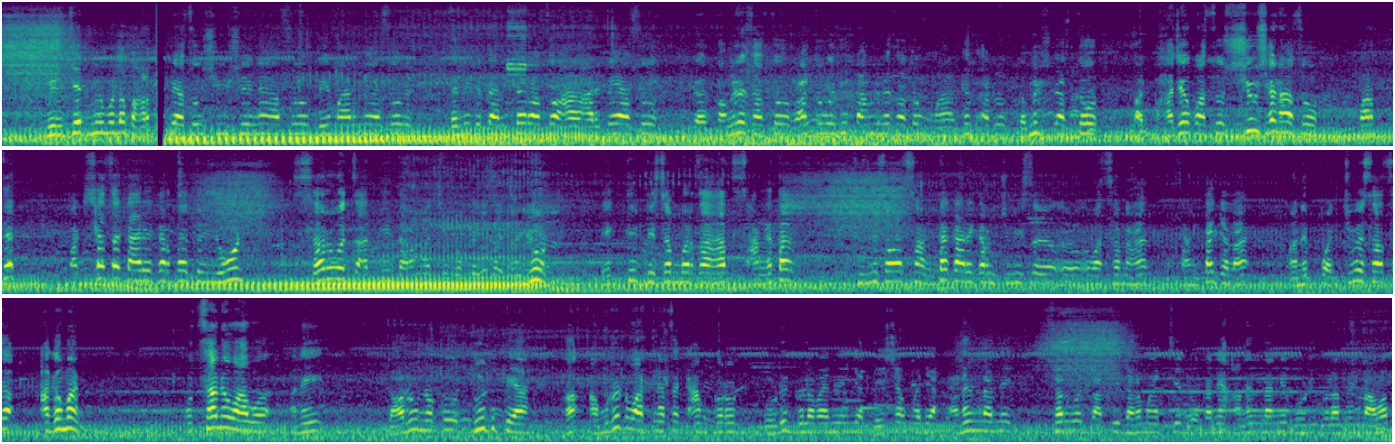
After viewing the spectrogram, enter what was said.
मिरजेत मी म्हटलं भारतीय असो शिवसेना असो भीम आर्मी असो दलित पॅन्थर असो आर पी आय असो काँग्रेस असो राष्ट्रवादी काँग्रेस असो मार्क्स असो कम्युनिस्ट असतो भाजप असो शिवसेना असो प्रत्येक पक्षाचा कार्यकर्ता तो येऊन सर्व जाती धर्माची लोक एकत्र येऊन एकतीस डिसेंबरचा हा सांगता चोवीसावा सांगता कार्यक्रम चोवीस वाजताना हा सांगता केला. आणि पंचवीसाचं आगमन उत्साहानं व्हावं आणि दारू नको दूध प्या हा अमृत वाटण्याचं काम करून गोडी गुलाबाने या देशामध्ये आनंदाने सर्व जाती धर्माचे लोकांनी आनंदाने गोडी गुलाबी लावा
